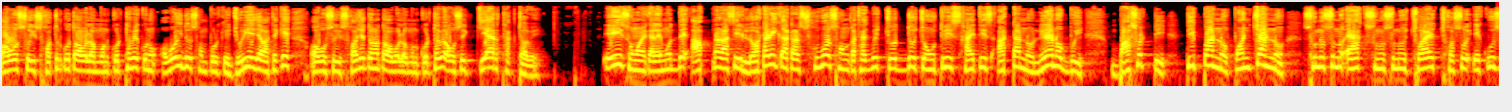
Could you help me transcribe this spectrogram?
অবশ্যই সতর্কতা অবলম্বন করতে হবে। কোনো অবৈধ সম্পর্কে জড়িয়ে যাওয়া থেকে অবশ্যই সচেতনতা অবলম্বন করতে হবে। অবশ্যই কেয়ার থাকতে হবে। এই সময়কালের মধ্যে আপনার রাশির লটারি কাটার শুভ সংখ্যা থাকবে চোদ্দ, চৌত্রিশ সাঁত্রিশ আটান্ন, নিরানব্বই, বাষট্টি, তিপ্পান্ন, পঞ্চান্ন, শূন্য শূন্য এক, শূন্য শূন্য ছয়, ছশো একুশ,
